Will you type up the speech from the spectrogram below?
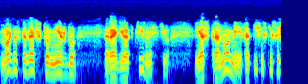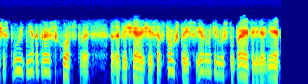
Можно сказать, что между радиоактивностью и астрономией фактически существует некоторое сходство, заключающееся в том, что исследователь выступает, или вернее,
